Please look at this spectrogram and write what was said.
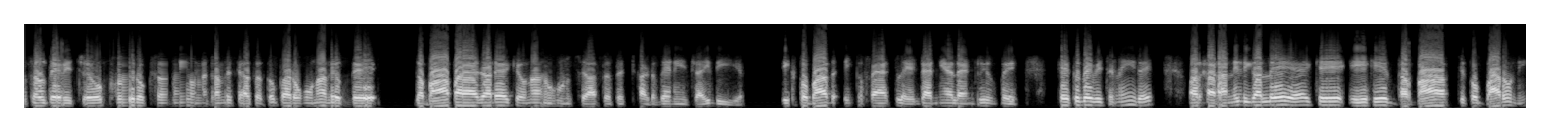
ਅਸਲ ਦੇ ਵਿੱਚ ਉਹ ਖੁਦ ਰੁਖਸਤ ਨਹੀਂ ਹੋਣਾ ਚਾਹੁੰਦੇ ਸਿਆਸਤ ਤੋਂ, ਪਰ ਉਹਨਾਂ ਦੇ ਉੱਤੇ ਦਬਾਅ ਪਾਇਆ ਜਾ ਰਿਹਾ ਹੈ ਕਿ ਉਹਨਾਂ ਨੂੰ ਹੁਣ ਸਿਆਸਤ ਛੱਡ ਦੇਣੀ ਚਾਹੀਦੀ ਹੈ। ਇੱਕ ਤੋਂ ਬਾਅਦ ਇੱਕ ਫੈਸਲੇ ਡੈਨੀਅਲ ਐਂਡਰਿਊਜ਼ ਦੇ ਹਿੱਤ ਦੇ ਵਿੱਚ ਨਹੀਂ ਰਹੇ। ਔਰ ਹੈਰਾਨੀ ਦੀ ਗੱਲ ਇਹ ਹੈ ਕਿ ਇਹ ਦਬਾਅ ਕਿਤੋਂ ਬਾਹਰੋਂ ਨਹੀਂ,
